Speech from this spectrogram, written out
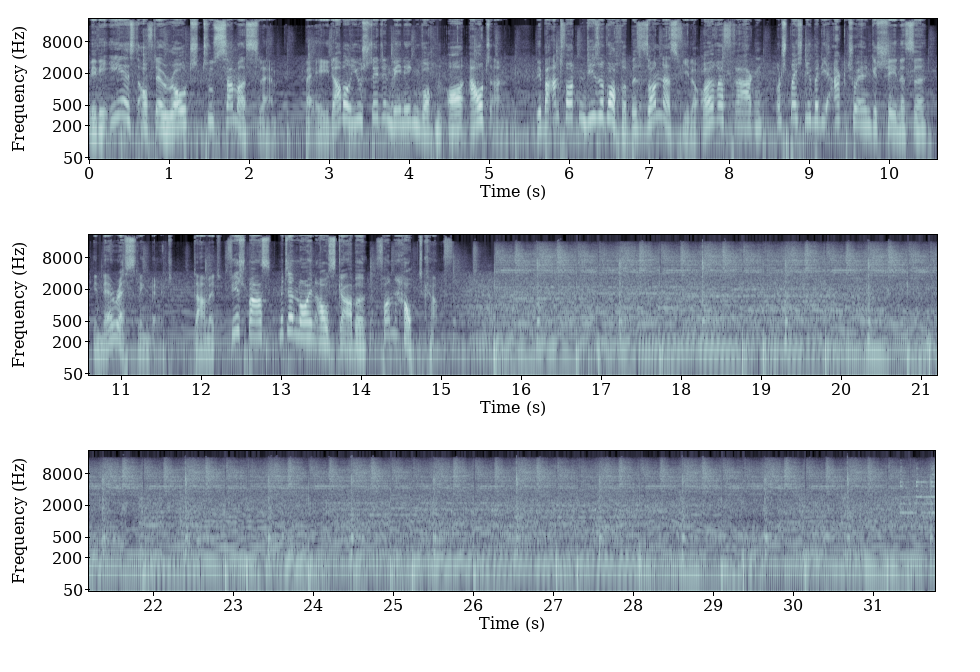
WWE ist auf der Road to SummerSlam. Bei AEW steht in wenigen Wochen All Out an. Wir beantworten diese Woche besonders viele eurer Fragen und sprechen über die aktuellen Geschehnisse in der Wrestling-Welt. Damit viel Spaß mit der neuen Ausgabe von Hauptkampf.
